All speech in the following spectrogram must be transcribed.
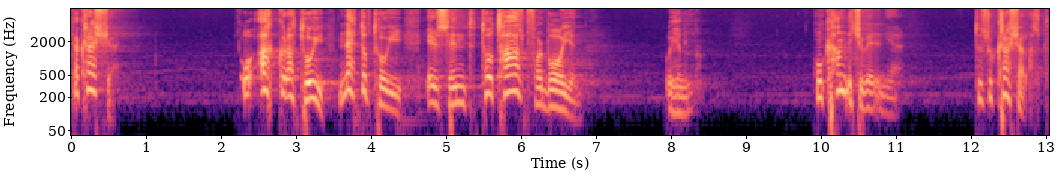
Det krasjer. Og akkurat tog, nettopp tog, er synd totalt for bøyen og himmelen. Hon kan ikke være inni her. Tog så krasjer alt.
